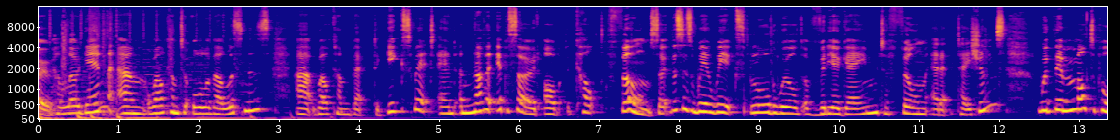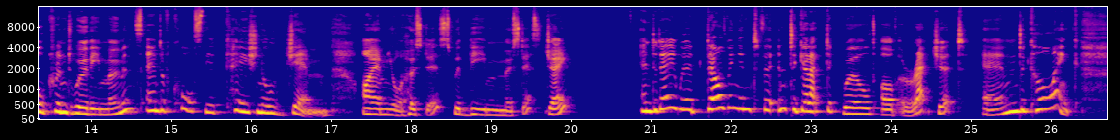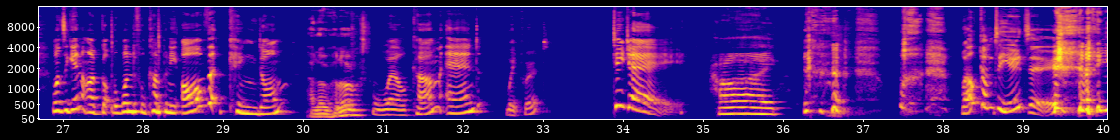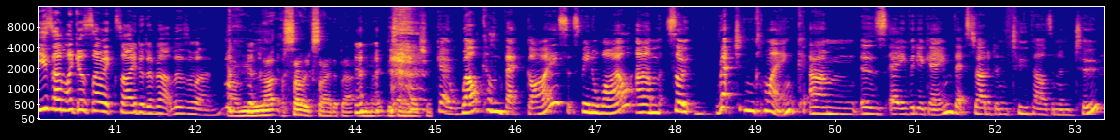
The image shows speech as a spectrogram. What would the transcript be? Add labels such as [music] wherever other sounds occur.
Hello, again. Um, welcome to all of our listeners. Uh, welcome back to Geek Sweat and another episode of Cult Film. So, this is where we explore the world of video game to film adaptations with their multiple cringeworthy moments and, of course, the occasional gem. I am your hostess with the mostess, Jay. And today we're delving into the intergalactic world of Ratchet and Clank. Once again, I've got the wonderful company of Kingdom. Hello, hello. Welcome, and wait for it, TJ. Hi. [laughs] Welcome to you two. [laughs] you sound like you're so excited about this one. I'm [laughs] lo- so excited about anima- this animation. Okay, welcome back, guys. It's been a while. Um, so Ratchet and Clank um, is a video game that started in 2002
